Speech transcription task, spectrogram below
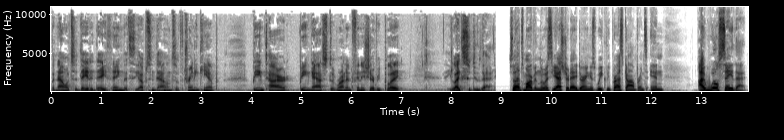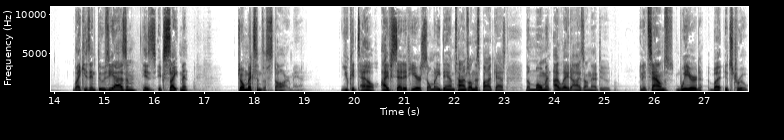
But now it's a day to day thing that's the ups and downs of training camp, being tired, being asked to run and finish every play. He likes to do that. So that's Marvin Lewis yesterday during his weekly press conference. And I will say that, like his enthusiasm, his excitement, Joe Mixon's a star, man. You could tell. I've said it here so many damn times on this podcast. The moment I laid eyes on that dude, and it sounds weird, but it's true.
